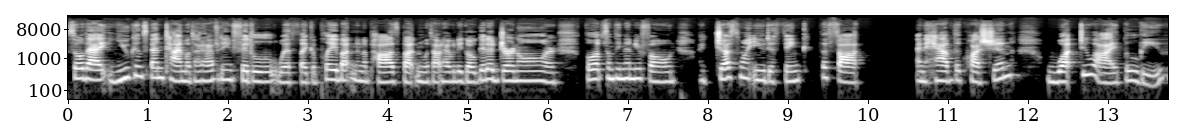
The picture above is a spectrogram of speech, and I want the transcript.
so that you can spend time without having to fiddle with like a play button and a pause button, without having to go get a journal or pull up something on your phone. I just want you to think the thought and have the question what do I believe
